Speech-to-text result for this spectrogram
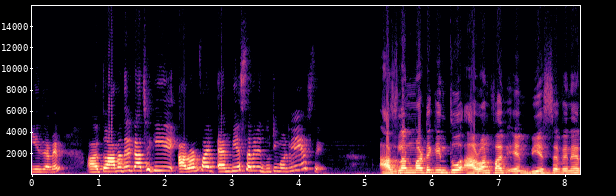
নিয়ে যাবেন। তো আমাদের কাছে কি R one five M B S সেভেনের দুটি মডেলই আছে? আজলান মার্টে কিন্তু R one five M B S সেভেনের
